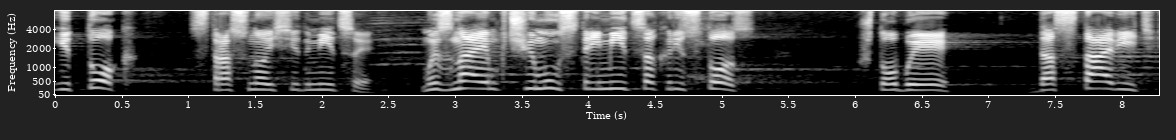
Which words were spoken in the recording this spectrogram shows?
итог Страстной Седмицы. Мы знаем, к чему стремится Христос, чтобы доставить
